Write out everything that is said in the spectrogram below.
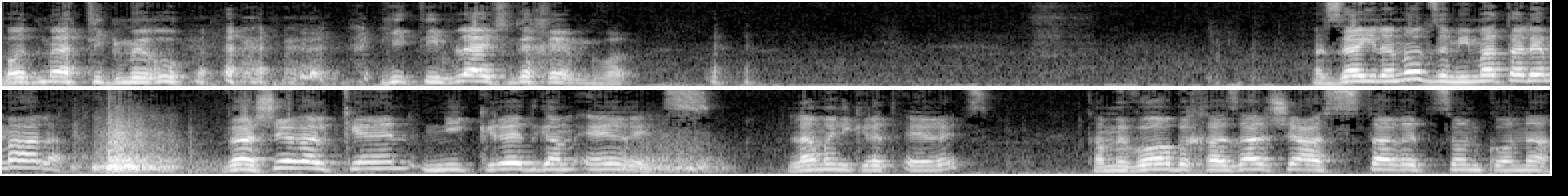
עוד מעט תגמרו, היא תבלה את שניכם כבר. אז זה האילנות, זה ממטה למעלה. ואשר על כן נקראת גם ארץ. למה נקראת ארץ? כמבואר בחז"ל שעשתה רצון קונה.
